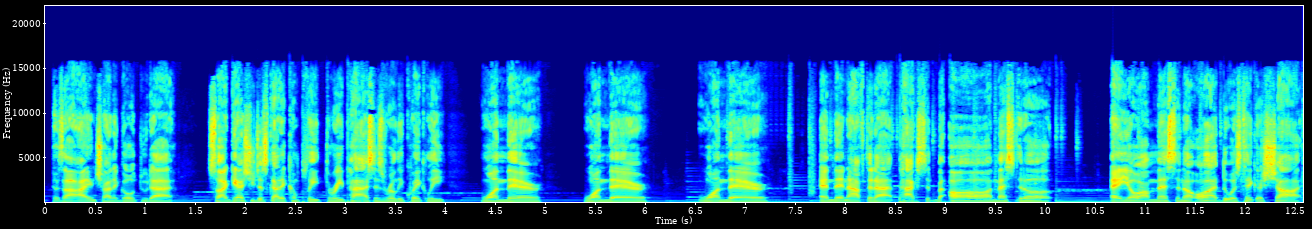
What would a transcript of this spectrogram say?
because I, I ain't trying to go through that. So I guess you just got to complete three passes really quickly. One there, one there, one there, and then after that, packs it back. Oh, I messed it up. Hey, yo, I'm messing up. All I do is take a shot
